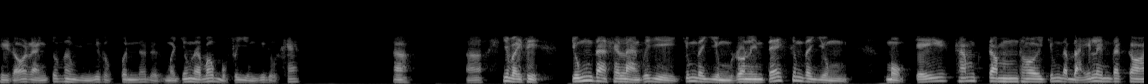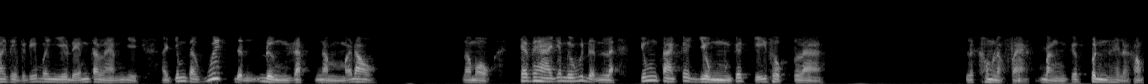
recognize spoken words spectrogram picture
thì rõ ràng chúng ta không dùng kỹ thuật pin đó được mà chúng ta bắt buộc phải dùng kỹ thuật khác à, à, như vậy thì chúng ta sẽ làm cái gì chúng ta dùng rolling test chúng ta dùng một cái thám trăm thôi chúng ta đẩy lên ta coi thì vị trí bao nhiêu để chúng ta làm gì à, chúng ta quyết định đường rạch nằm ở đâu là một cái thứ hai chúng ta quyết định là chúng ta có dùng cái kỹ thuật là là không lật phạt bằng cái pin hay là không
